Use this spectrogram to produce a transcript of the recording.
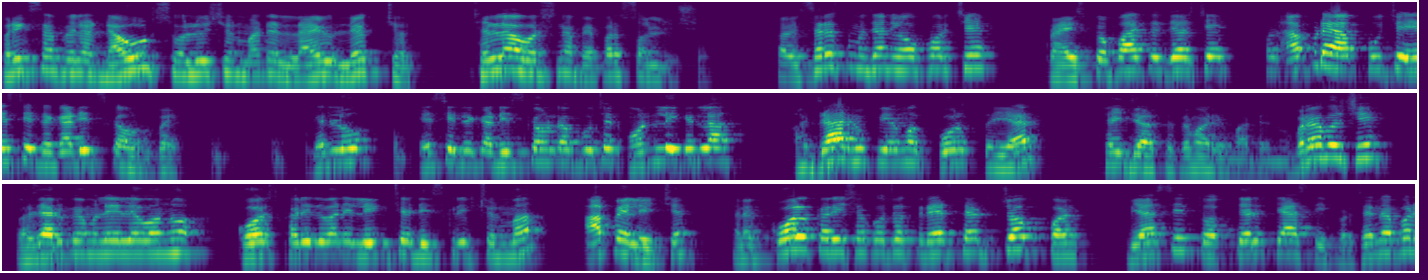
પરીક્ષા પહેલાં ડાઉટ સોલ્યુશન માટે લાઈવ લેક્ચર છેલ્લા વર્ષના પેપર સોલ્યુશન હવે સરસ મજાની ઓફર છે. પ્રાઇસ તો પાંચ હજાર છે. પણ આપણે આપવું છે એસી ટકા ડિસ્કાઉન્ટ ભાઈ. કેટલું? એસી ટકા ડિસ્કાઉન્ટ આપવું છે. ઓનલી કેટલા? હજાર રૂપિયામાં કોર્સ તૈયાર થઈ જશે તમારી માટેનો. બરાબર છે? હજાર રૂપિયામાં લઈ લેવાનો કોર્સ ખરીદવાની લિંક છે ડિસ્ક્રિપ્શનમાં આપેલી છે. અને કોલ કરી શકો છો ત્રેસઠ ચોપન બ્યાસી તોતેર ત્યાસી પર. શેના પર?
